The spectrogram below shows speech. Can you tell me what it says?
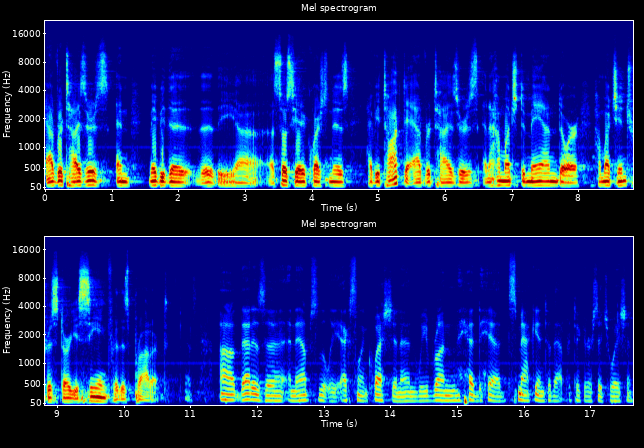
advertisers? And maybe the, the, the uh, associated question is, have you talked to advertisers and how much demand or how much interest are you seeing for this product? Yes. Uh, that is a, an absolutely excellent question, and we've run head to head, smack into that particular situation.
